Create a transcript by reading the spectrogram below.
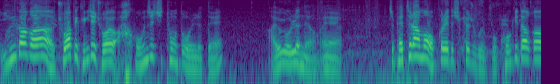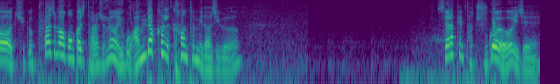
임가가 조합이 굉장히 좋아요. 아 언제 지통은 또 올렸대? 아 여기 올렸네요. 예. 베트라머 업그레이드 시켜주고 있고 거기다가 지금 plasma gun까지 달아주면 이거 완벽하게 카운터입니다 지금. Seraphim 다 죽어요 이제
